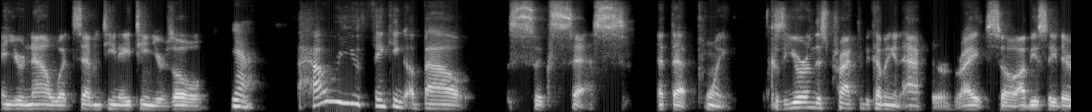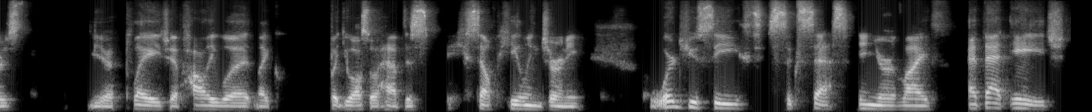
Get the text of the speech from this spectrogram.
And you're now what 17, 18 years old. Yeah. How were you thinking about success at that point? Because you're on this track to becoming an actor, right? So obviously there's you have plays, you have Hollywood, like, but you also have this self-healing journey. Where do you see success in your life at that age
